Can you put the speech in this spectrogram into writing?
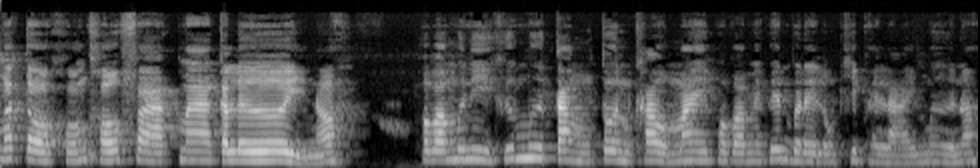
มาต่อของเขาฝากมากันเลยเนาะเพราะว่ามือนี้คือมือตั้งต้นเข้าไม่เพราะว่าไม่เพื่อนบ่ได้ลงคลิปให้หลายมือเนาะ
